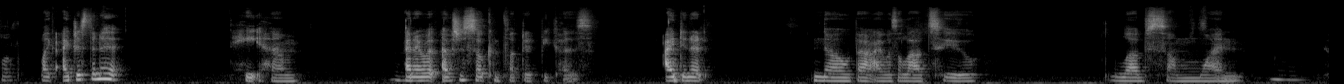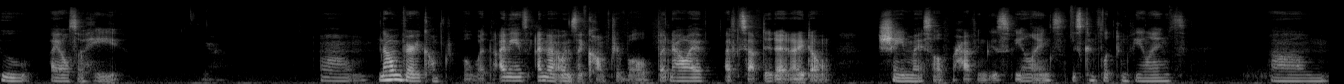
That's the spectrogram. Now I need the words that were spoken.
well, like i just didn't hate him. And I wa- I was just so conflicted because i didn't know that i was allowed to love someone who i also hate Yeah. um, now I'm very comfortable with. I mean, I'm not always like comfortable, but now I've, I've accepted it, and I don't shame myself for having these feelings, these conflicting feelings. Um,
